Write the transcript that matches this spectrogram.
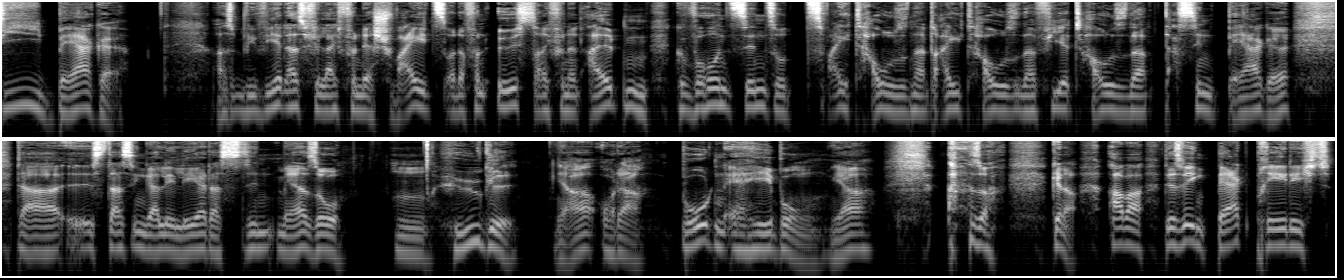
die Berge. Also wie wir das vielleicht von der Schweiz oder von Österreich, von den Alpen gewohnt sind, so 2000er, 3000er, 4000er, das sind Berge. Da ist das in Galiläa, das sind mehr so hm, Hügel, ja, oder Bodenerhebung, ja. Also, genau. Aber deswegen Bergpredigt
